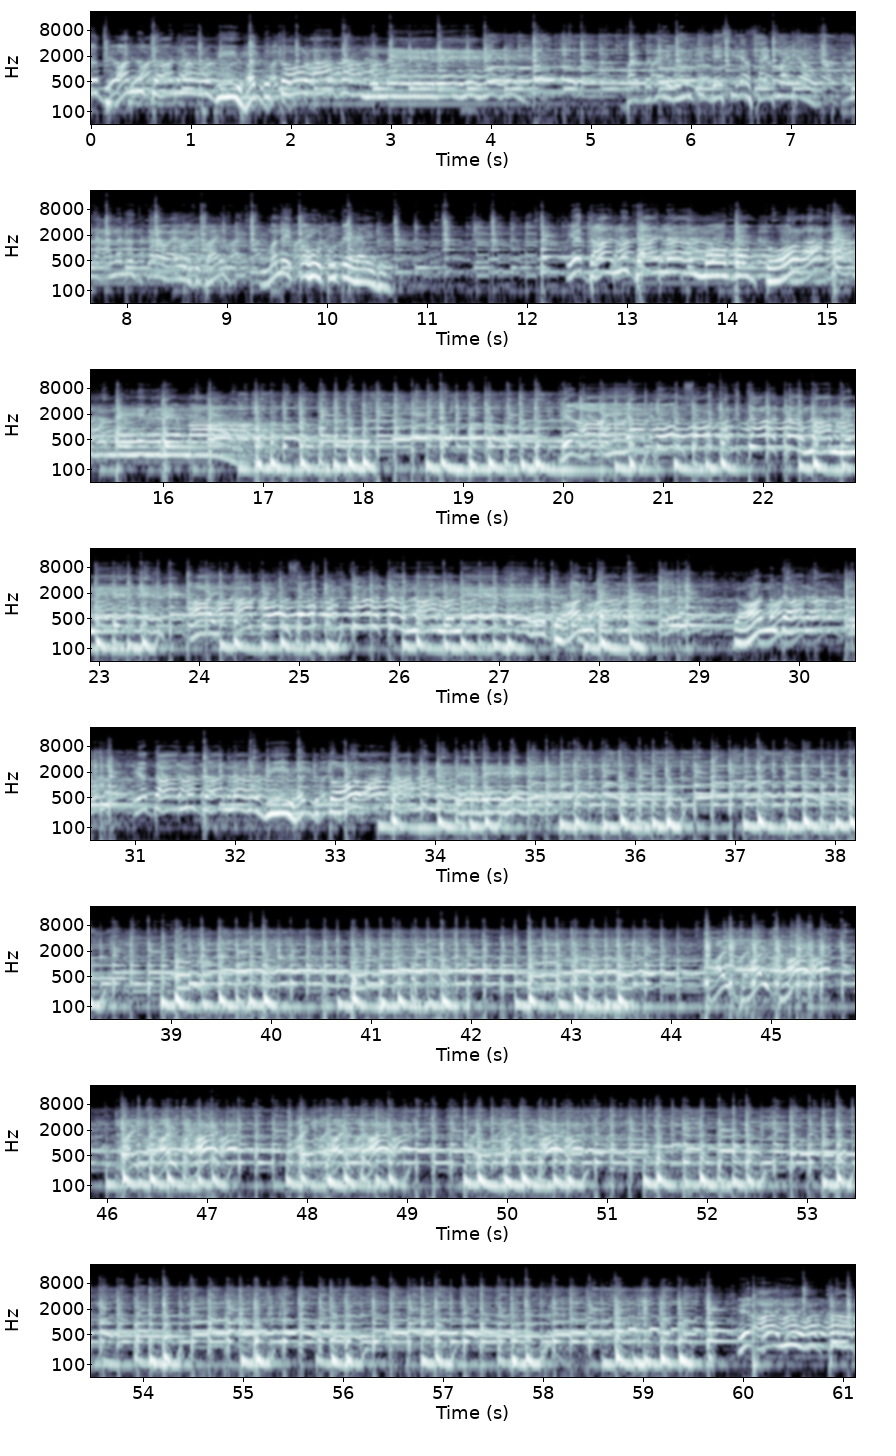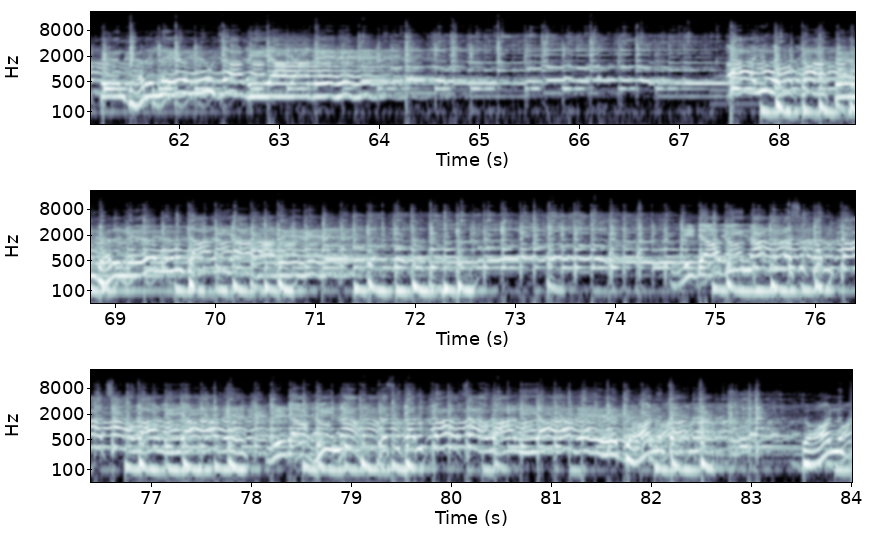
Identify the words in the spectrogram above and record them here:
એ ભન ધન વિહત તોળા ગામને રે. ભાઈ બધાની વિનંતી બેસી જાવ સાઈડમાં આવી આવો. તમને આનંદ જ કરાવવા આવ્યો છું ભાઈ. મને કહું તૂટે જાય છે. એ ધન ધન મોગલ તોળા ગામને ધન ધન એ દાન દાન વિહત તો નામ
